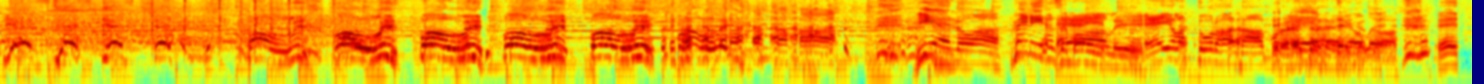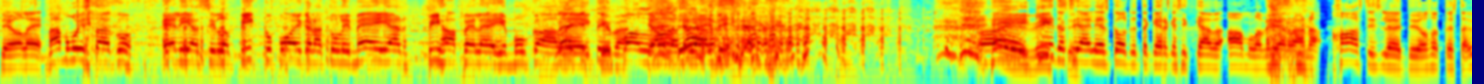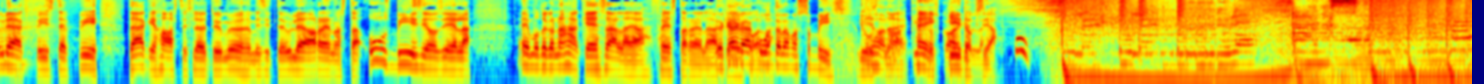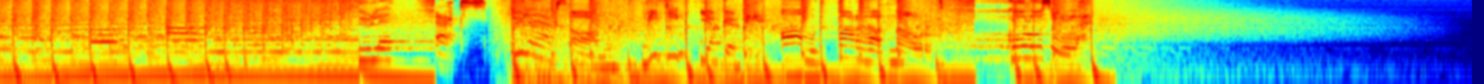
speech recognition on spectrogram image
Yes, yes, yes, yes! Palli, palli, palli, palli, palli, palli! Hienoa! Menihän se maaliin! Ei, ei olla turhaan naapureita. Ette ole. Ette ole. Mä muistan, kun Elias silloin pikkupoikana tuli meidän pihapeleihin mukaan Leikittiin leikkimään. Hei, vitsi. kiitoksia Elias Gold, että kerkesit käydä aamulla vieraana. Haastis löytyy osoitteesta yleäks.fi. Tääkin haastis löytyy myöhemmin sitten Yle Areenasta. Uusi biisi on siellä. Ei muuta kuin nähdään kesällä ja festareilla ja, Ja käykää keikoilla. kuuntelemassa biisi. Just Ihanaa, näin. kiitos Hei, kaikille. kiitoksia. Yle X. Yle X aamu. Viki ja Köpi. Aamun parhaat naurut. Kuuluu sulle.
